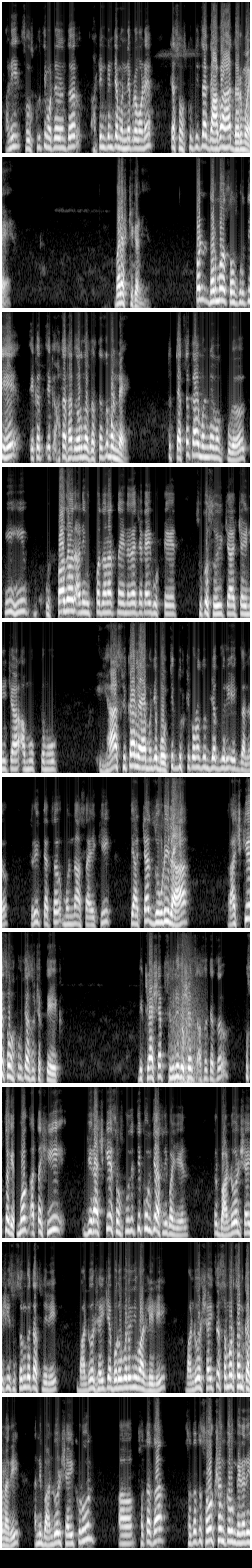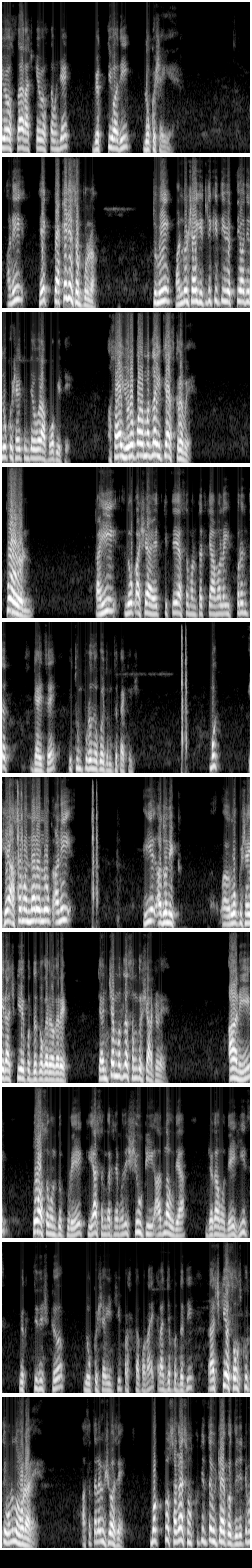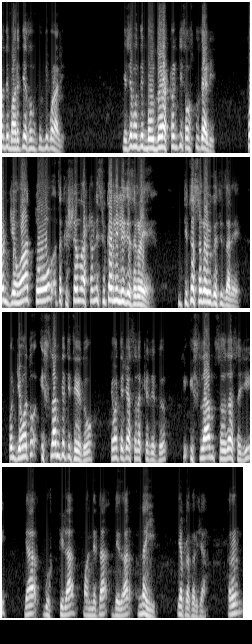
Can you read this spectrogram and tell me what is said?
आणि संस्कृती म्हटल्यानंतर हटिंग्टनच्या म्हणण्याप्रमाणे त्या संस्कृतीचा गाभा हा धर्म आहे. बऱ्याच ठिकाणी. पण धर्म संस्कृती हे एक एक हातात हात घालून जातात त्याचं म्हणणं आहे. तर त्याचं काय म्हणणं आहे मग पुढं? की ही उत्पादन आणि उत्पादनातनं येणाऱ्या ज्या काही गोष्टी आहेत सुखसोयीच्या चैनीच्या अमुक तमुक ह्या स्वीकारल्या म्हणजे भौतिक दृष्टिकोनातून जग जरी एक झालं तरी त्याचं म्हणणं असं आहे की त्याच्या जोडीला राजकीय संस्कृती असू शकते एक. दी क्लॅश ऑफ सिव्हिलायझेशन असं त्याचं पुस्तक आहे. मग आता ही जी राजकीय संस्कृती ती कोणती असली पाहिजे? तर भांडवलशाहीशी सुसंगत असलेली भांडवलशाहीच्या बरोबरीने वाढलेली भांडवलशाहीचं समर्थन करणारी आणि भांडवलशाहीकडून स्वतःचा स्वतःचं संरक्षण करून घेणारी व्यवस्था राजकीय व्यवस्था म्हणजे व्यक्तिवादी लोकशाही आहे. आणि हे एक पॅकेज आहे संपूर्ण. तुम्ही भांडवलशाही घेतली की ती व्यक्तिवादी लोकशाही तुमच्यावर आपोआप येते. असा युरोपामधला इतिहासक्रम आहे. पण काही लोक असे आहेत की ते असं म्हणतात की आम्हाला इथपर्यंत घ्यायचं आहे इथून पुढं नको आहे तुमचं पॅकेज मग हे असं म्हणणारे लोक आणि ही आधुनिक लोकशाही राजकीय पद्धत वगैरे वगैरे त्यांच्यामधला संघर्ष आठळ आहे आणि तो असं म्हणतो पुढे की या संघर्षामध्ये शेवटी आज ना उद्या जगामध्ये हीच व्यक्तिनिष्ठ लोकशाहीची प्रस्थापना एक राज्यपद्धती राजकीय संस्कृती म्हणून होणार आहे. असा त्याला विश्वास आहे. मग तो सगळ्या संस्कृतींचा विचार करतो ज्याच्यामध्ये भारतीय संस्कृती पण आली. ज्याच्यामध्ये बौद्ध राष्ट्रांची संस्कृती आली. पण जेव्हा तो आता ख्रिश्चन राष्ट्रांनी स्वीकारलेली ते सगळे तिथं सगळं विकसित झालंय. पण जेव्हा तो इस्लामच्या तिथे येतो तेव्हा त्याच्या असं लक्षात येतं की इस्लाम सहजासहजी या गोष्टीला मान्यता देणार नाही या प्रकारच्या. कारण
